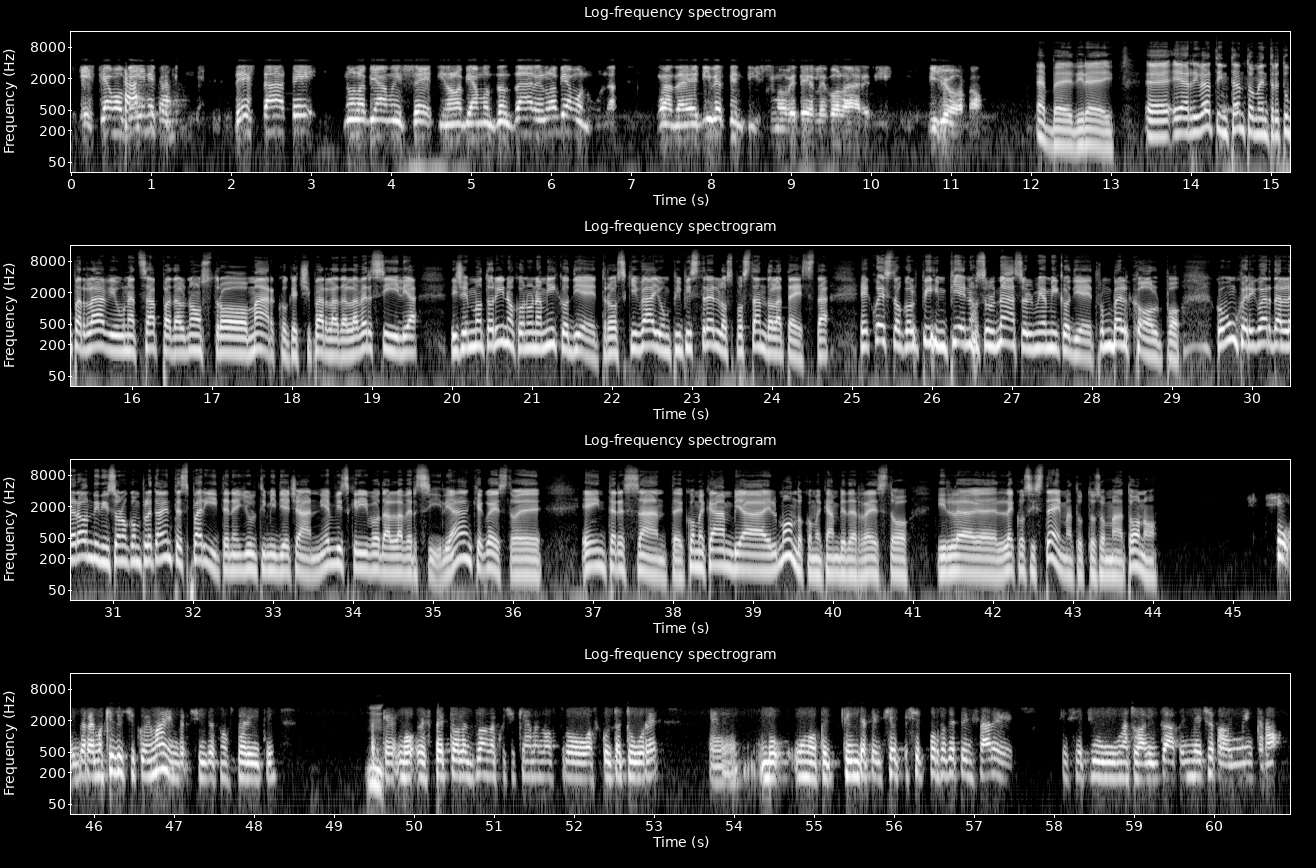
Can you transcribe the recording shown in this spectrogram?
e stiamo Caspita. bene perché d'estate non abbiamo insetti, non abbiamo zanzare, non abbiamo nulla. Guarda, è divertentissimo vederle volare di, di giorno. Eh beh, direi. Eh, è arrivata intanto mentre tu parlavi una zappa dal nostro Marco che ci parla dalla Versilia. Dice in motorino con un amico dietro schivai un pipistrello spostando la testa e questo colpì in pieno sul naso il mio amico dietro. Un bel colpo. Comunque riguardo alle rondini sono completamente sparite negli ultimi dieci anni e vi scrivo dalla Versilia. Anche questo è è interessante, come cambia il mondo, come cambia del resto il, eh, l'ecosistema, tutto sommato, o no? Sì, dovremmo chiederci come mai in Brasile sono spariti, perché mm. boh, rispetto alla zona da cui ci chiama il nostro ascoltatore, eh, boh, uno tende a, si, è, si è portato a pensare che sia più naturalizzato, invece probabilmente no.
